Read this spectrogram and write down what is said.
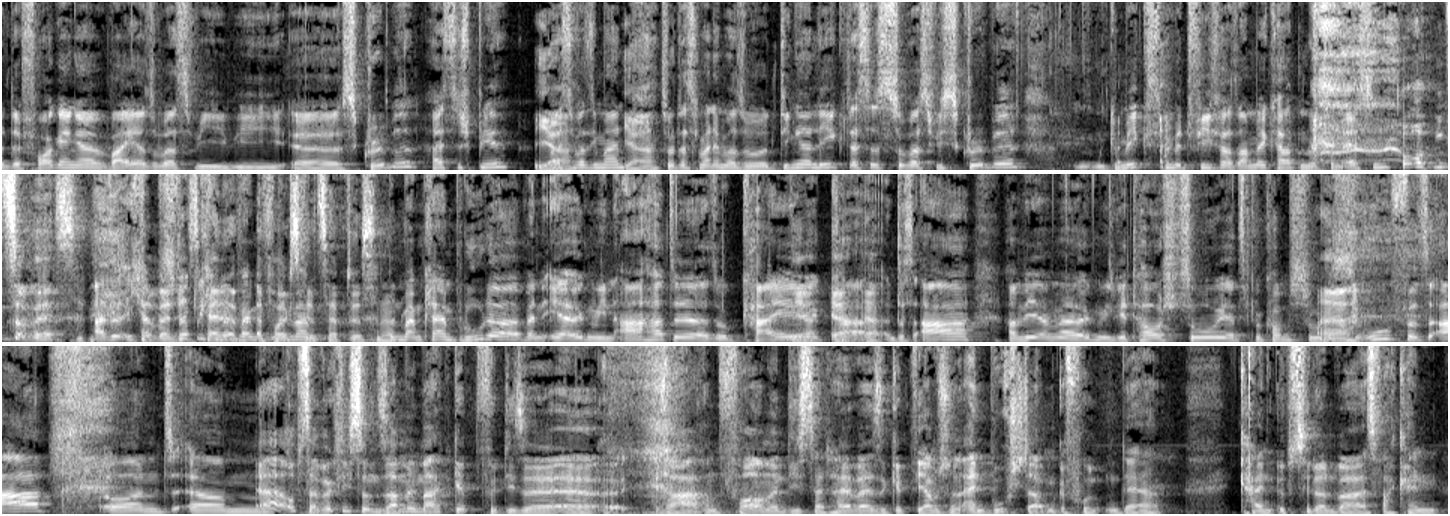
äh, der Vorgänger war ja sowas wie wie äh, Scribble heißt das Spiel. Ja, Weißt du was ich meine? ja. So dass man immer so Dinger legt. Das ist sowas wie Scribble gemixt mit FIFA Sammelkarten nur zum Essen. Und zum Essen. Also ich Ja, habe wenn das kein Erfolgsrezept ist, Mit ne? meinem kleinen Bruder, wenn er irgendwie ein A hatte, also Kai, Ja, K, ja, ja. das A, haben wir immer irgendwie getauscht. So, jetzt bekommst du das U fürs A und ähm, Ja, ob es da wirklich so einen Sammelmarkt gibt für diese äh, raren Formen, die es da teilweise gibt. Wir haben schon einen Buchstaben gefunden, der kein Y war, es war kein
